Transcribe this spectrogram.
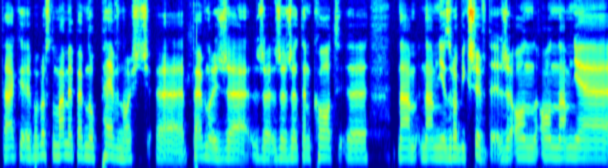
Tak? E, Po prostu mamy pewną pewność, e, pewność, że, że, że, że ten kod e, nam, nam nie zrobi krzywdy, że on, on nam nie,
